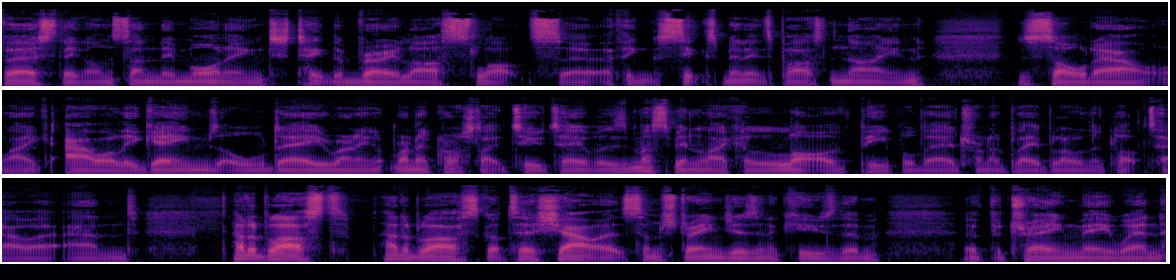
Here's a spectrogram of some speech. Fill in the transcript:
first thing on Sunday morning to take the very last slots. Uh, I think six minutes past nine, sold out like hourly games all day, running run across like two tables. There must have been like a lot of people there trying to play Blood on the Clock Tower and had a blast. Had a blast. Got to shout at some strangers and accuse them of betraying me when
